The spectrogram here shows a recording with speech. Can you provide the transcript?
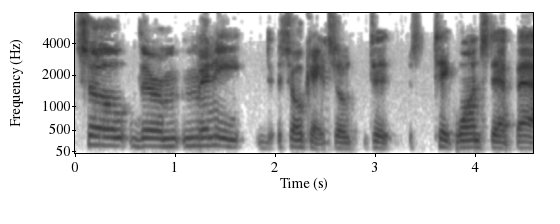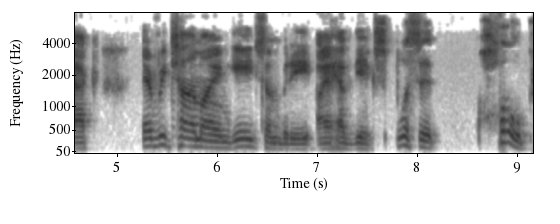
So there are many. So okay, so to take one step back, every time I engage somebody, I have the explicit hope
